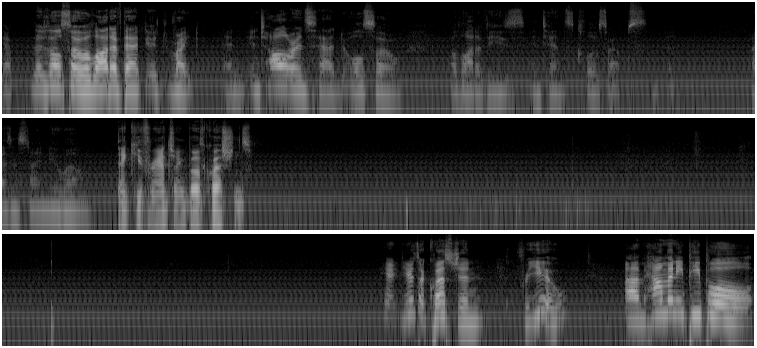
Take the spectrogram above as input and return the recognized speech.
Yep. There's also a lot of that, right. And Intolerance had also a lot of these intense close ups that Eisenstein knew well. Thank you for answering both questions. Here's a question for you. Um, how many people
